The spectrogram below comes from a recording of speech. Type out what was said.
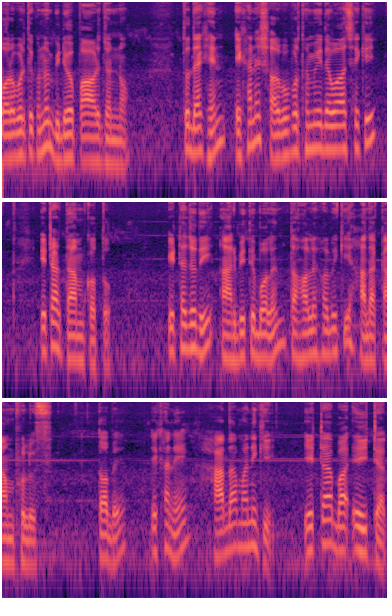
পরবর্তী কোনো ভিডিও পাওয়ার জন্য। তো দেখেন, এখানে সর্বপ্রথমেই দেওয়া আছে কি, এটার দাম কত? এটা যদি আরবিতে বলেন, তাহলে হবে কি, হাদা কাম ফুলুস তবে এখানে হাদা মানে কি, এটা বা এইটার।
